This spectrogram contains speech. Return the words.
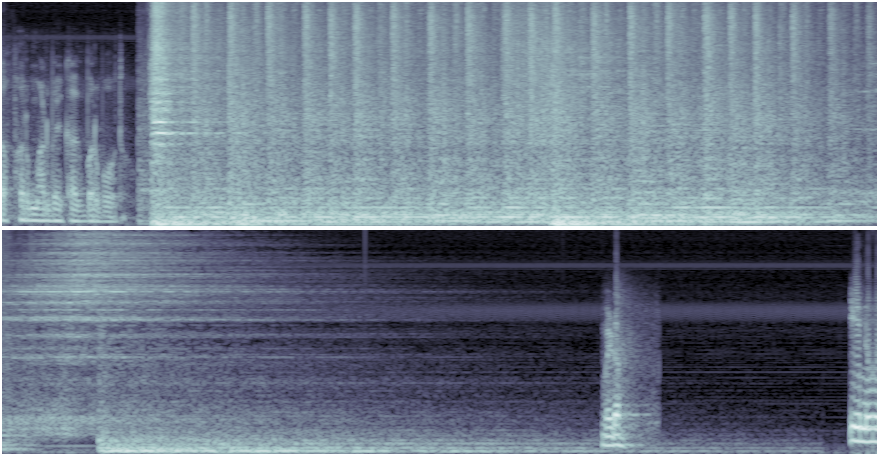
ಸಫರ್ ಮಾಡಬೇಕಾಗಿ ಬರ್ಬೋದು. ಮೇಡಮ್ ಏನು?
